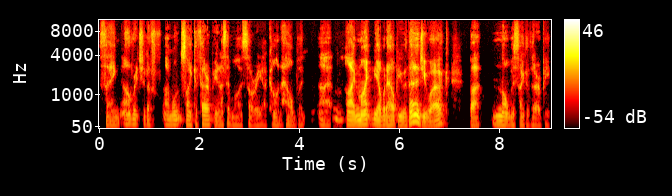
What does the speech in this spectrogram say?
saying, "Oh, Richard, I want psychotherapy," and I said, "Well, sorry, I can't help, but uh, mm. I might be able to help you with energy work, but not with psychotherapy."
